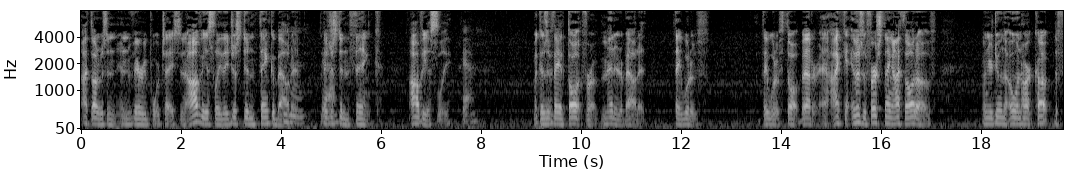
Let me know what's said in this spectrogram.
I thought it was in, in very poor taste. And obviously, they just didn't think about it. Mhm. They Yeah. just didn't think. Obviously. yeah. Because if they had thought for a minute about it, they would have. They would have thought better. And I can It was the first thing I thought of when you're doing the Owen Hart Cup. The 1st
